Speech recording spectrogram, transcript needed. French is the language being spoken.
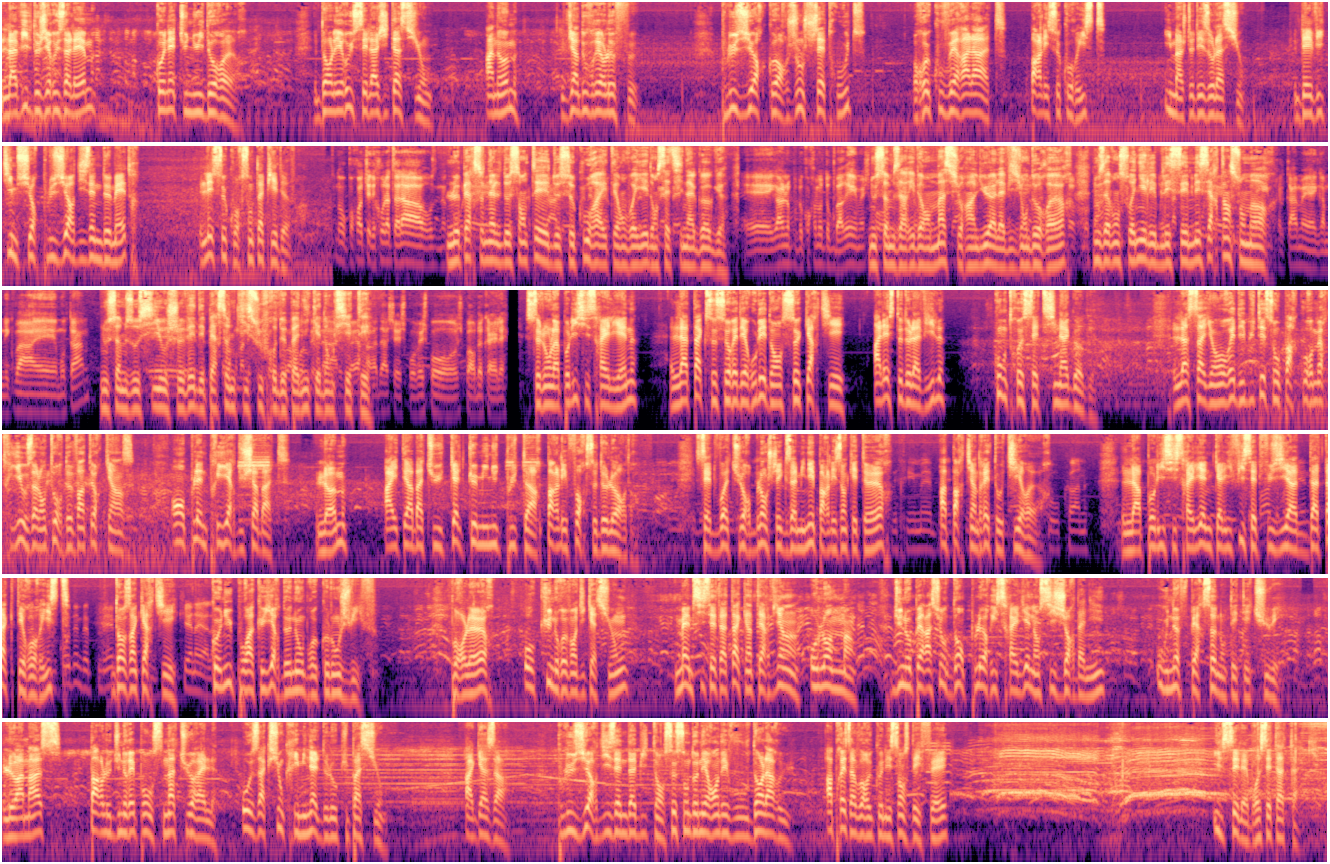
La ville de Jérusalem connaît une nuit d'horreur. Dans les rues, c'est l'agitation. Un homme vient d'ouvrir le feu. Plusieurs corps jonchent cette route, recouverts à la hâte par les secouristes. Image de désolation. Des victimes sur plusieurs dizaines de mètres. Les secours sont à pied d'œuvre. Le personnel de santé et de secours a été envoyé dans cette synagogue. Nous sommes arrivés en masse sur un lieu à la vision d'horreur. Nous avons soigné les blessés, mais certains sont morts. Nous sommes aussi au chevet des personnes qui souffrent de panique et d'anxiété. Selon la police israélienne, l'attaque se serait déroulée dans ce quartier, à l'est de la ville, contre cette synagogue. L'assaillant aurait débuté son parcours meurtrier aux alentours de 20h15, en pleine prière du Shabbat. L'homme a été abattu quelques minutes plus tard par les forces de l'ordre. Cette voiture blanche examinée par les enquêteurs appartiendrait au tireur. La police israélienne qualifie cette fusillade d'attaque terroriste dans un quartier connu pour accueillir de nombreux colons juifs. Pour l'heure, aucune revendication, même si cette attaque intervient au lendemain d'une opération d'ampleur israélienne en Cisjordanie, où neuf personnes ont été tuées. Le Hamas parle d'une réponse naturelle aux actions criminelles de l'occupation. À Gaza, plusieurs dizaines d'habitants se sont donné rendez-vous dans la rue après avoir eu connaissance des faits. Ils célèbrent cette attaque.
